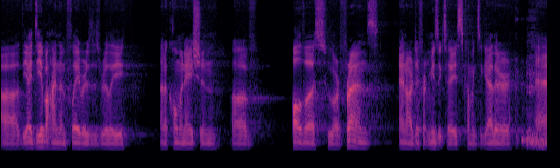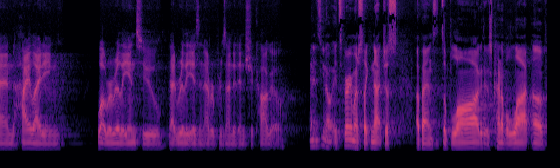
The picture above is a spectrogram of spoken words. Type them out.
Uh, the idea behind them flavors is really of culmination of all of us who are friends and our different music tastes coming together and highlighting what we're really into that really isn't ever presented in Chicago. And it's you know it's very much like not just events. It's a blog. There's kind of a lot of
